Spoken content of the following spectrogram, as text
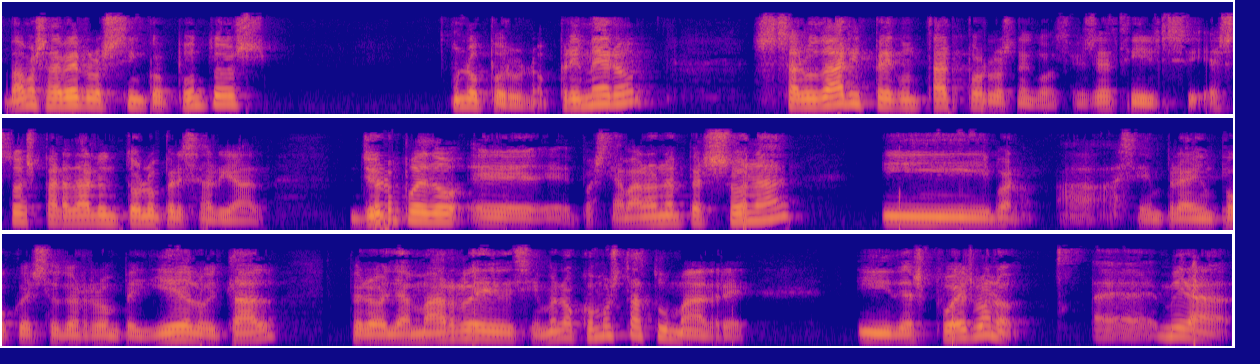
Vamos a ver los cinco puntos uno por uno. Primero, saludar y preguntar por los negocios. Es decir, si esto es para darle un tono empresarial. Yo no puedo eh, pues llamar a una persona y, bueno, siempre hay un poco eso de rompehielo y tal, pero llamarle y decir, bueno, ¿cómo está tu madre? Y después, bueno, eh, mira,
